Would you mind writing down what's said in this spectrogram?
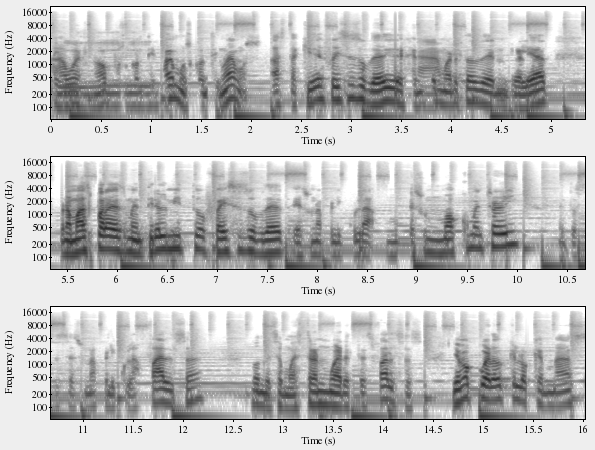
ah, bueno, no, pues continuemos, continuemos. Hasta aquí de Faces of Dead y de gente ah, muerta de, en realidad. Pero más para desmentir el mito, Faces of Dead es una película, es un mockumentary, entonces es una película falsa donde se muestran muertes falsas. Yo me acuerdo que lo que más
